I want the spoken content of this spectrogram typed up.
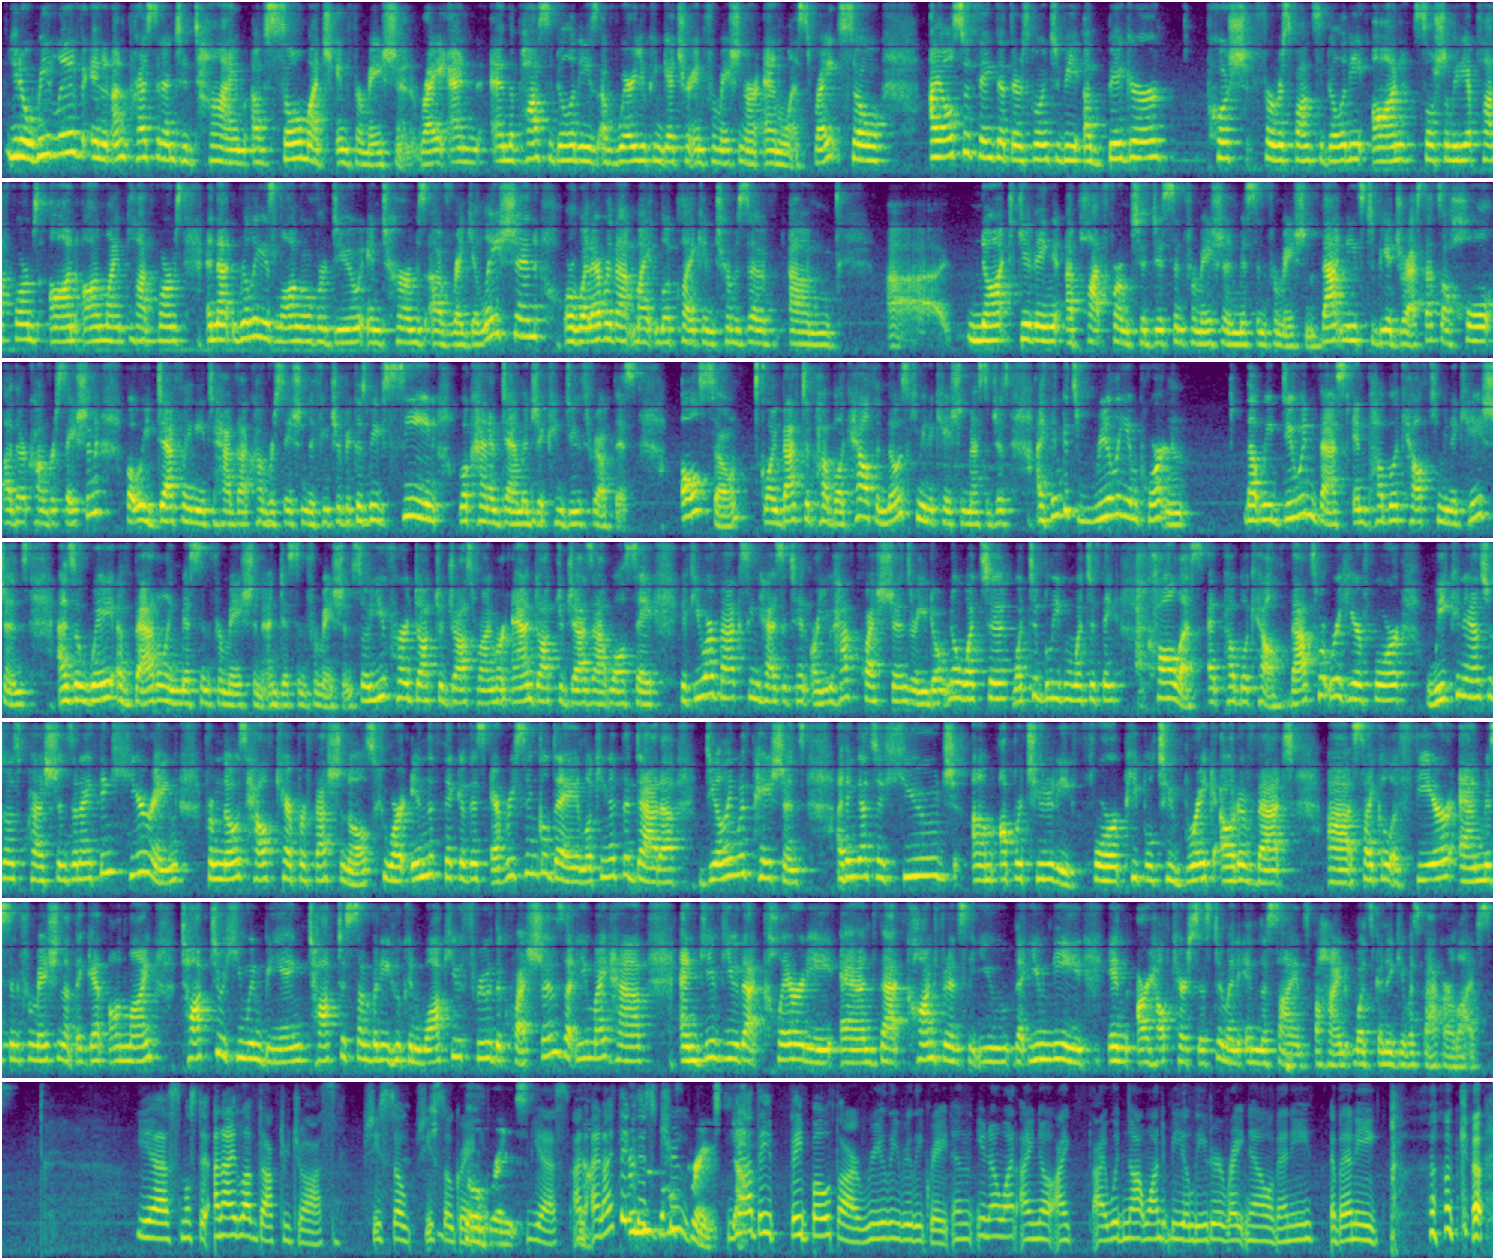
you know we live in an unprecedented time of so much information right? And and the possibilities of where you can get your information are endless right? So i also think that there's going to be a bigger push for responsibility on social media platforms on online platforms and that really is long overdue in terms of regulation or whatever that might look like in terms of um, uh, not giving a platform to disinformation and misinformation. That needs to be addressed. That's a whole other conversation, but we definitely need to have that conversation in the future because we've seen what kind of damage it can do throughout this. Also, going back to public health and those communication messages, I think it's really important that we do invest in public health communications as a way of battling misinformation and disinformation. So you've heard Dr. Joss Reimer and Dr. Jazz Atwal say, if you are vaccine hesitant or you have questions or you don't know what to what to believe and what to think, call us at Public Health. That's what we're here for. We can answer those questions. And I think hearing from those healthcare professionals who are in the thick of this every single day, looking at the data, dealing with patients, I think that's a huge um, opportunity for people to break out of that uh, cycle of fear and misinformation that they get online, talk to a human being, talk to somebody who can walk you through the questions that you might have and give you that clarity and that confidence that you that you need in our healthcare system and in the science behind what's going to give us back our lives. Yes, most and I love Dr. Joss. She's so she's so great. So great. Yes, and, Yeah. and I think And that's true. great. Yeah. Yeah. they they both are really really great. And you know what? I know I I would not want to be a leader right now of any of any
